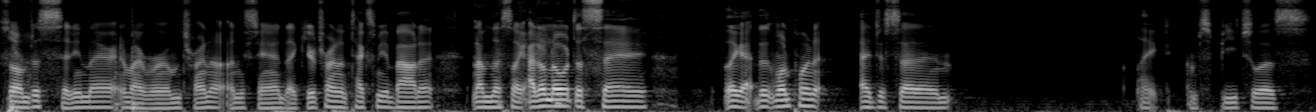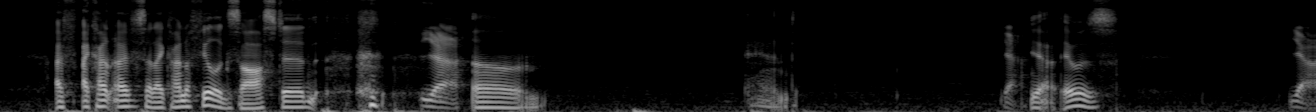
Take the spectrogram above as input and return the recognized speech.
So I'm just sitting there in my room trying to understand. Like you're trying to text me about it, and I'm just like I don't know what to say. Like at the one point, I just said, like I'm speechless. I, f- I kind I've said I kind of feel exhausted. Yeah. Um, and Yeah. yeah, it was. Yeah,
